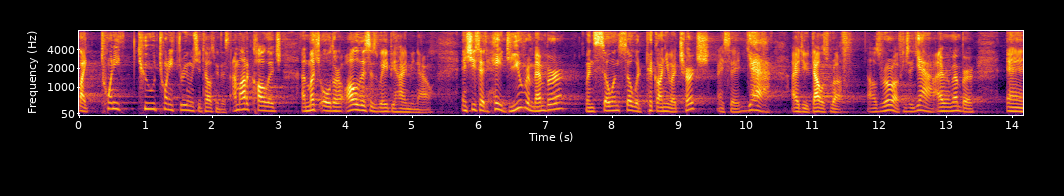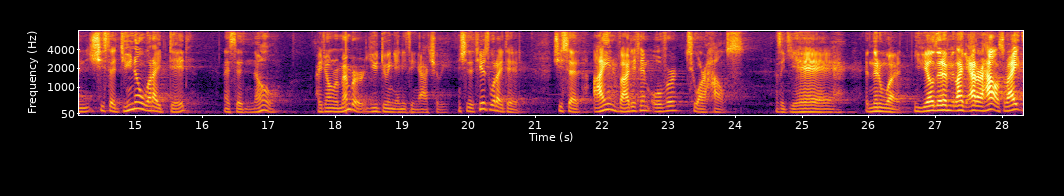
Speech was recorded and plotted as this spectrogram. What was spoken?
like 22, 23 when she tells me this. I'm out of college, I'm much older, all of this is way behind me now. And she said, Hey, do you remember when so and so would pick on you at church? I say, Yeah, I do. That was rough. That was real rough. She said, Yeah, I remember. And she said, Do you know what I did? And I said, No, I don't remember you doing anything actually. And she said, Here's what I did. She said, I invited him over to our house. I was like, Yeah. And then what? You yelled at him like at our house, right?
